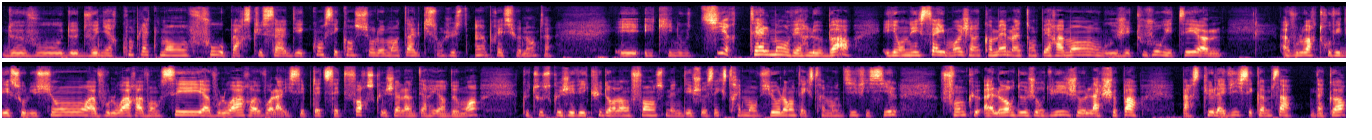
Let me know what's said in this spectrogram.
De vous de devenir complètement fou parce que ça a des conséquences sur le mental qui sont juste impressionnantes et, qui nous tirent tellement vers le bas. Et on essaye. Moi j'ai quand même un tempérament où j'ai toujours été euh, à vouloir trouver des solutions, à vouloir avancer, à vouloir, euh, voilà, c'est peut-être cette force que j'ai à l'intérieur de moi, que tout ce que j'ai vécu dans l'enfance, même des choses extrêmement violentes, extrêmement difficiles, font que à l'heure d'aujourd'hui, je lâche pas, parce que la vie, c'est comme ça, d'accord?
